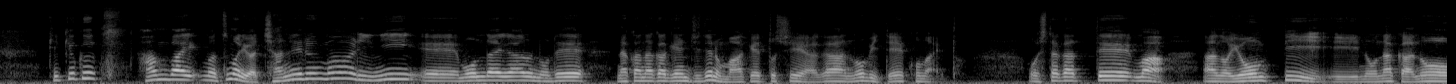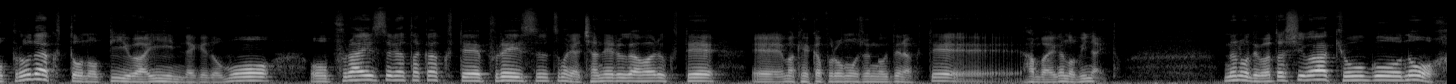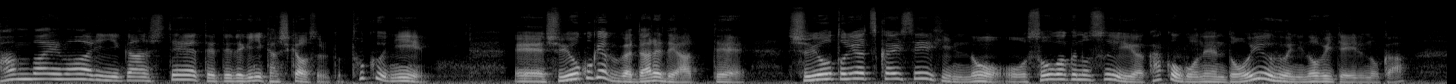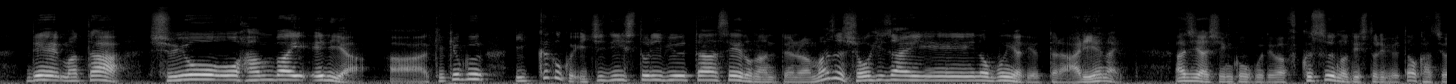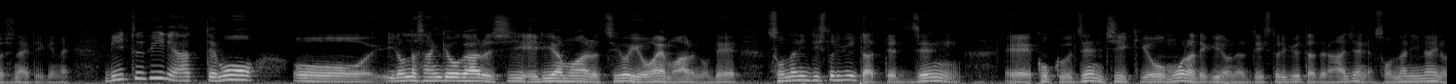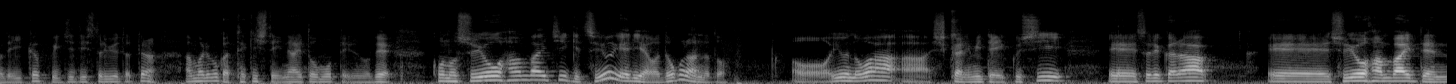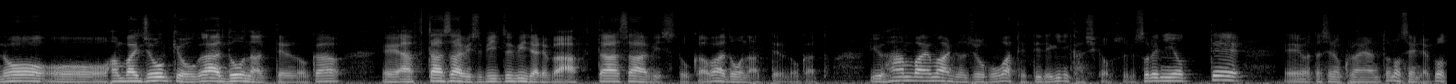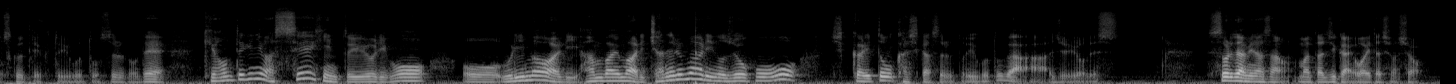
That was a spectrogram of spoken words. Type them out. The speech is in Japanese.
結局販売、まあ、つまりはチャンネル周りに、え問題があるのでなかなか現地でのマーケットシェアが伸びてこないと。したがってまああの 4P の中のプロダクトの P はいいんだけどもプライスが高くてプレイスつまりはチャンネルが悪くてえーまあ、結果プロモーションが打てなくて、販売が伸びないと。なので私は競合の販売周りに関して徹底的に可視化をすると特に、えー、主要顧客が誰であって主要取扱製品の総額の推移が過去5年どういうふうに伸びているのか。でまた主要販売エリア。結局1カ国1ディストリビューター制度なんていうのはまず消費財の分野で言ったらありえない。アジア新興国では複数のディストリビューターを活用しないといけない。B2B であってもおいろんな産業があるしエリアもある強い弱いもあるのでそんなにディストリビューターって全えー、国全地域を網羅できるようなディストリビューターというのはアジアにはそんなにいないので一カ国一ディストリビューターというのはあんまり僕は適していないと思っているのでこの主要販売地域強いエリアはどこなんだというのはしっかり見ていくし、えー、それから、えー、主要販売店の販売状況がどうなってるのか、え、アフターサービス B2B であればアフターサービスとかはどうなってるのかと。いう販売周りの情報は徹底的に可視化をするそれによって、え私のクライアントの戦略を作っていくということをするので基本的には製品というよりも売り回り販売回りチャンネル周りの情報をしっかりと可視化するということが重要です。それでは皆さんまた次回お会いいたしましょう。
